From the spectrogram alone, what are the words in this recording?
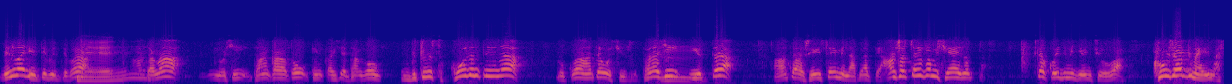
目の前で言ってくれてから、あなたがもし田中と喧嘩して田中をぶつぶつと公然と言うなら、僕はあなたを支持する。ただし、言ったら、あなたは政治生命なくなって暗殺されるかもしれないぞと。そしたら小泉純一郎は、殺されてもやります。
